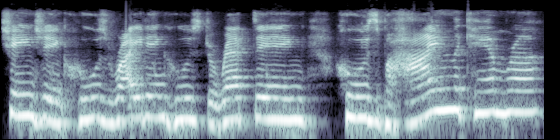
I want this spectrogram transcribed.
changing who's writing, who's directing, who's behind the camera,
